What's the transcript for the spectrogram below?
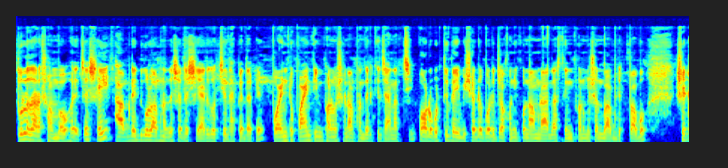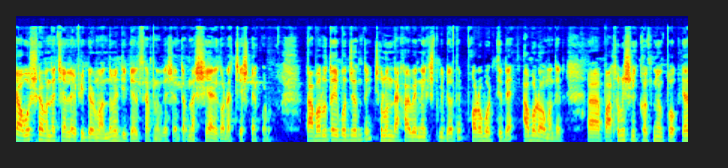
তুলে ধরা সম্ভব হয়েছে। সেই আপডেটগুলো আপনাদের সাথে শেয়ার করছি ধাপে ধাপে। পয়েন্ট টু পয়েন্ট ইনফরমেশন আপনাদেরকে জানাচ্ছি। পরবর্তীতে এই বিষয়টার উপরে যখনই কোনো আমরা আদার্স ইনফরমেশন বা আপডেট পাবো, সেটা অবশ্যই আমাদের চ্যানেলে ভিডিওর মাধ্যমে ডিটেলস আপনাদের সাথে আমরা শেয়ার করার চেষ্টা করব। তা আবারও তো এই পর্যন্তই। চলুন দেখা হবে নেক্সট ভিডিওতে পরবর্তীতে আবারও আমাদের প্রাথমিক শিক্ষক নিয়োগ প্রক্রিয়া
